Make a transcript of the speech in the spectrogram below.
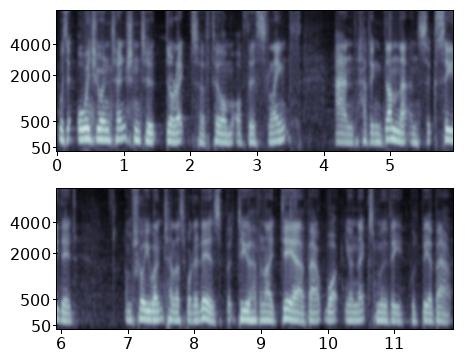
Was it always your intention to direct a film of this length? And having done that and succeeded, I'm sure you won't tell us what it is, but do you have an idea about what your next movie would be about?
